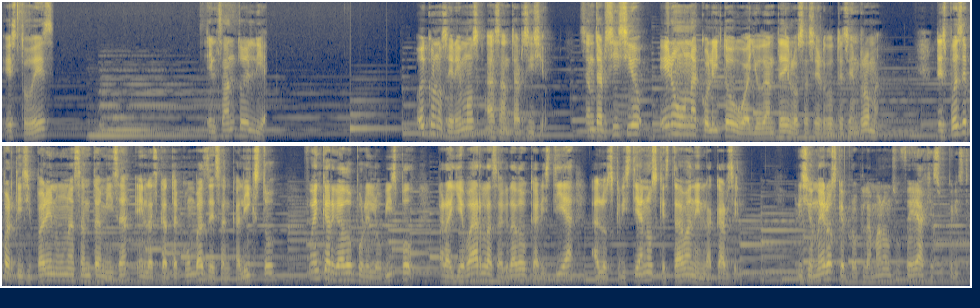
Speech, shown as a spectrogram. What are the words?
Esto es el Santo del Día. Hoy conoceremos a San Tarcisio. San Tarcisio era un acólito o ayudante de los sacerdotes en Roma. Después de participar en una santa misa en las catacumbas de San Calixto, fue encargado por el obispo para llevar la Sagrada Eucaristía a los cristianos que estaban en la cárcel, prisioneros que proclamaron su fe a Jesucristo.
